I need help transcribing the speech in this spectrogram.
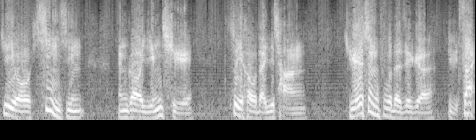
具有信心，能够赢取最后的一场决胜负的这个比赛。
